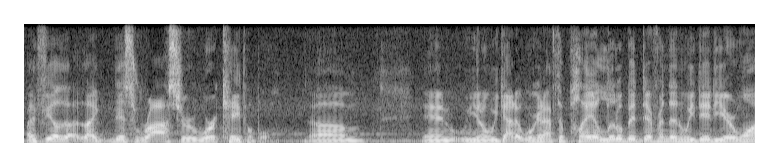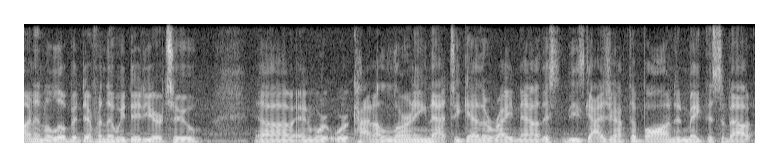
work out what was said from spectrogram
I feel like this roster, we're capable. Um, and you know we got it. We're gonna have to play a little bit different than we did year one, and a little bit different than we did year two. Uh, and we're, we're kind of learning that together right now. This, these guys are gonna have to bond and make this about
